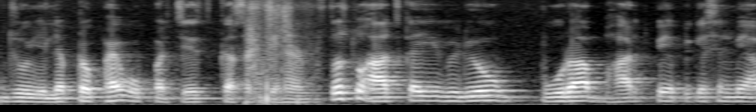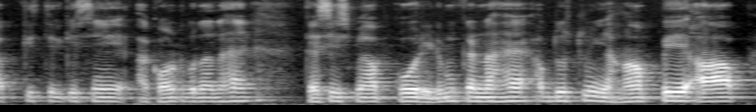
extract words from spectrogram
जो ये लैपटॉप है, वो परचेज कर सकते हैं। दोस्तों, आज का ये वीडियो पूरा भारत पे एप्लीकेशन में आप किस तरीके से अकाउंट बनाना है, कैसे इसमें आपको रिडीम करना है, अब दोस्तों यहाँ पे आप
